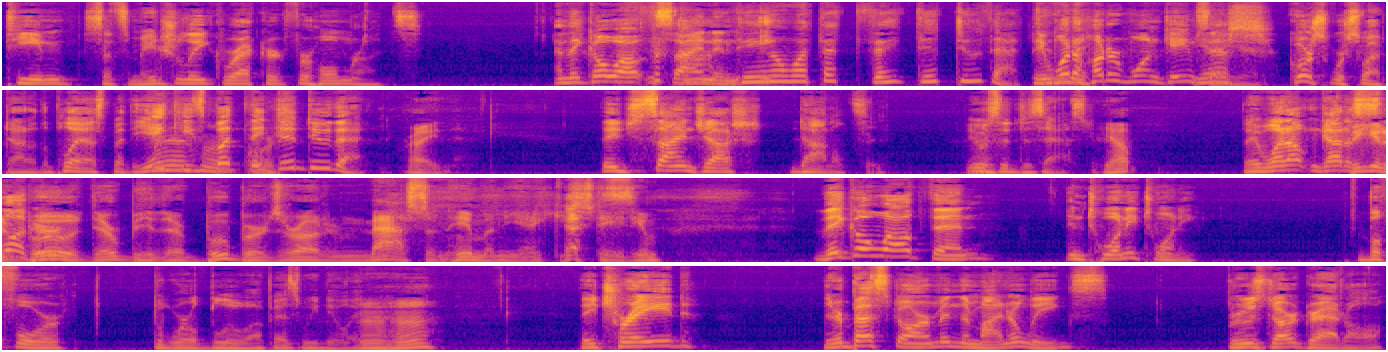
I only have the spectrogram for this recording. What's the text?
team sets a major league record for home runs. And they go out and sign an you eight- know what? That they did do that. They won 101 games that Yes. year. Of course, we're swept out of the playoffs by the Yankees, Uh-huh, but they did do that. Right. They signed Josh Donaldson. It was a disaster. Yep. They went out and got Speaking a of slugger. boo, their their boo birds are out in mass in him in Yankee Yes. Stadium. They go out then in 2020, before the world blew up as we knew it. Uh-huh. They trade their best arm in the minor leagues, Brusdar Graterol,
